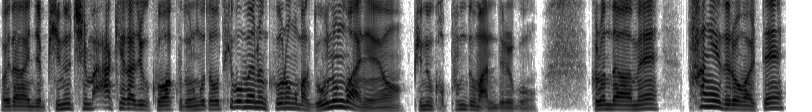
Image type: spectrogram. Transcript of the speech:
거기다가 이제 비누칠 막 해가지고 그거 갖고 노는 것도 어떻게 보면은 그런 거 막 노는 거 아니에요. 비누 거품도 만들고 그런 다음에 탕에 들어갈 때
